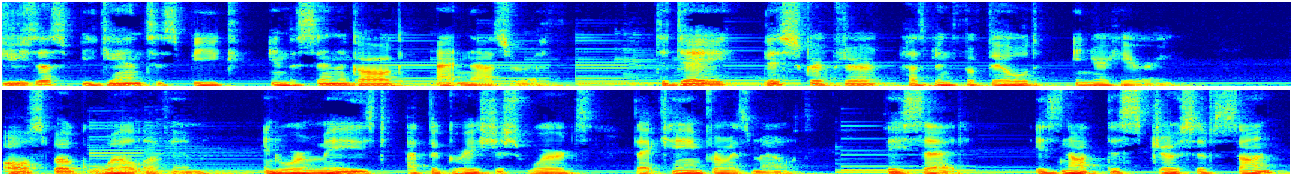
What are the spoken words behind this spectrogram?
Jesus began to speak in the synagogue at Nazareth. Today, this scripture has been fulfilled in your hearing. All spoke well of him and were amazed at the gracious words that came from his mouth. They said, Is not this Joseph's son?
